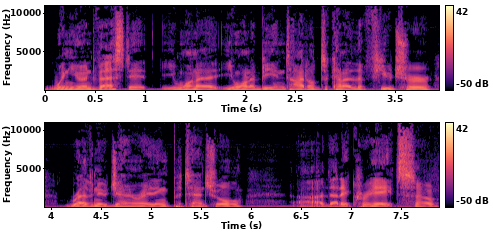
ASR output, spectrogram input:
when you invest it, you want to you want to be entitled to kind of the future revenue generating potential uh, that it creates. So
